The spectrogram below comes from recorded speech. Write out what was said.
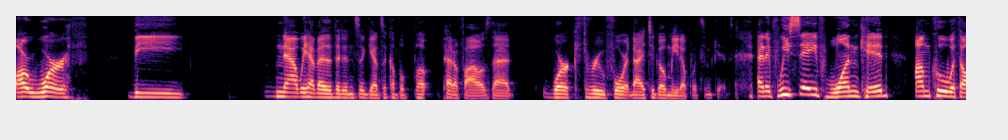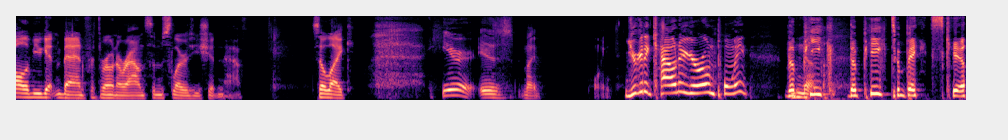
are worth the now we have evidence against a couple po- pedophiles that work through Fortnite to go meet up with some kids. And if we save one kid, I'm cool with all of you getting banned for throwing around some slurs you shouldn't have. So like Here is my point. You're gonna counter your own point. The No. peak, the peak debate skill.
